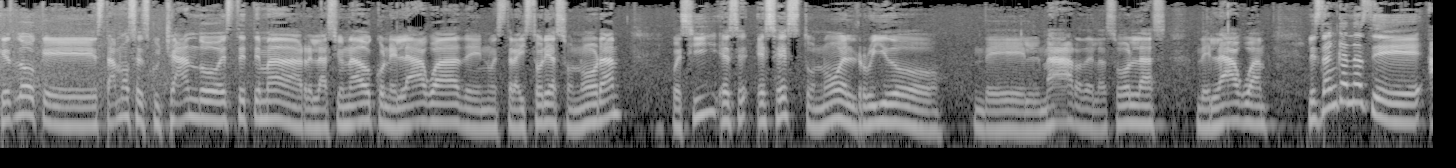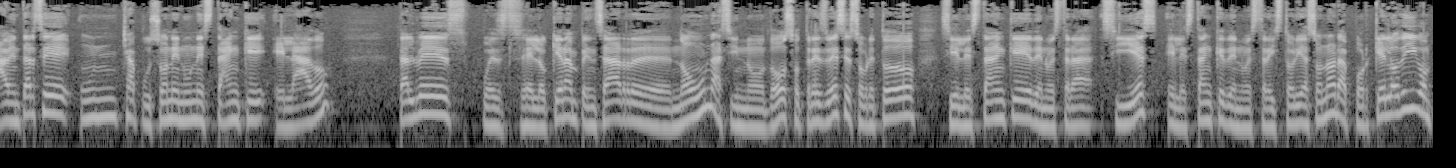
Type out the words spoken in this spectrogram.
¿Qué es lo que estamos escuchando? Este tema relacionado con el agua de nuestra historia sonora. Pues sí, es, es esto, ¿no? El ruido del mar, de las olas, del agua. ¿Les dan ganas de aventarse un chapuzón en un estanque helado? Tal vez pues se lo quieran pensar eh, no una, sino dos o tres veces, sobre todo si el estanque de nuestra si es el estanque de nuestra historia sonora. ¿Por qué lo digo?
